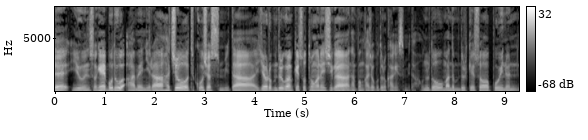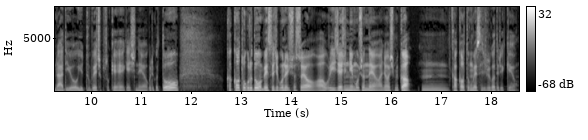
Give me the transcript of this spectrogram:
네, 이윤성의 모두 아멘이라 하죠. 듣고 오셨습니다. 이제 여러분들과 함께 소통하는 시간 한번 가져보도록 하겠습니다. 오늘도 많은 분들께서 보이는 라디오 유튜브에 접속해 계시네요. 그리고 또 카카오톡으로도 메시지 보내주셨어요. 아, 우리 이재진님 오셨네요. 안녕하십니까? 음, 카카오톡 메시지 읽어드릴게요.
